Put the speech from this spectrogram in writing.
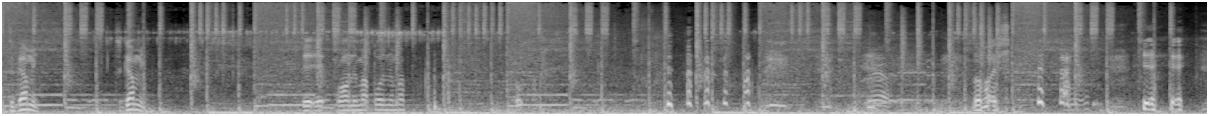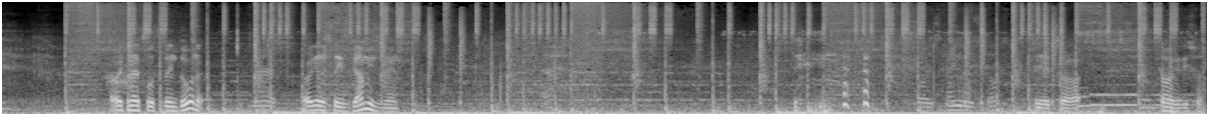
It's a gummy. It's a gummy. Yeah, yeah, wind him up, wind him up. Oh. Yeah. Nice. yeah. I reckon that's what's been doing it. I reckon it's these gummies, man. Tangled stuff. Yeah, it's alright. Come over this way.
